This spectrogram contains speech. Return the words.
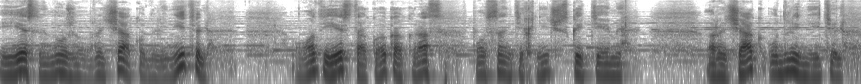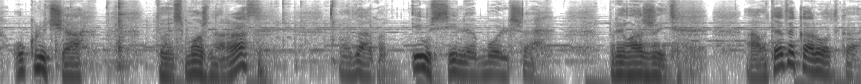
И если нужен рычаг-удлинитель, вот есть такой как раз по сантехнической теме. Рычаг-удлинитель у ключа. То есть можно раз, вот так вот, и усилие больше приложить. А вот эта короткая,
